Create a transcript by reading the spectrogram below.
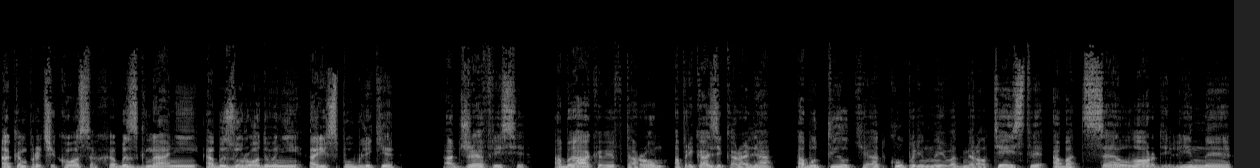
о компрочекосах, об изгнании, об изуродовании, о республике, о Джеффрисе, об Иакове II, о приказе короля, о бутылке, откупоренной в Адмиралтействе, об отце лорде Линнее,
